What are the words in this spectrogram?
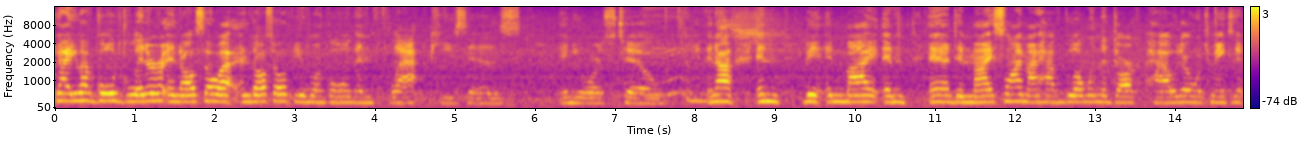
Yeah, you have gold glitter, and also, uh, and also if you want gold and flat pieces in yours too. And I in in my and and in my slime I have glow in the dark powder, which makes it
